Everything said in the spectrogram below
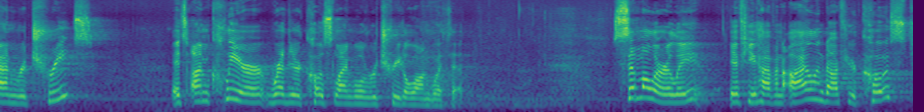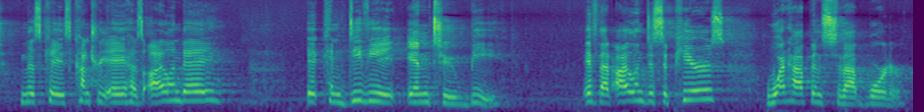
and retreats, it's unclear whether your coastline will retreat along with it. Similarly, if you have an island off your coast, in this case, country A has island A, it can deviate into B. If that island disappears, what happens to that border?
